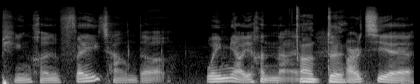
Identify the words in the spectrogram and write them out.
平衡，非常的微妙，也很难。嗯，对，而且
